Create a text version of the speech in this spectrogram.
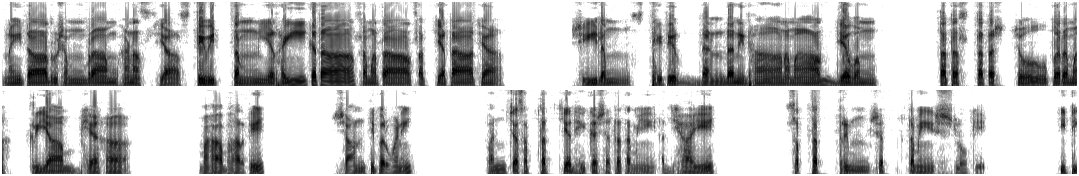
నైతాదృశం బ్రాహ్మణస్యాస్తి విత్తం యథైకతా సమతా సత్యతా శీలం స్థితిర్దండనిధానమాజవం తతస్తతశ్చోపరమః క్రియాభ్య. మహాభారతే శాంతిపర్వణि पञ्चसप्तत्यधिकशततमे अध्याये सप्तत्रिंशत्तमे श्लोके इति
